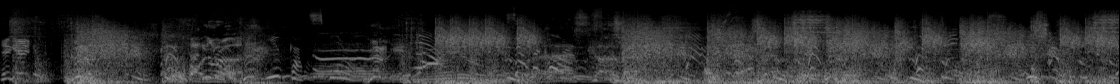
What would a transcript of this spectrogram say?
Dig it! Oh, you You've got spirit. Silver Chord. Super!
